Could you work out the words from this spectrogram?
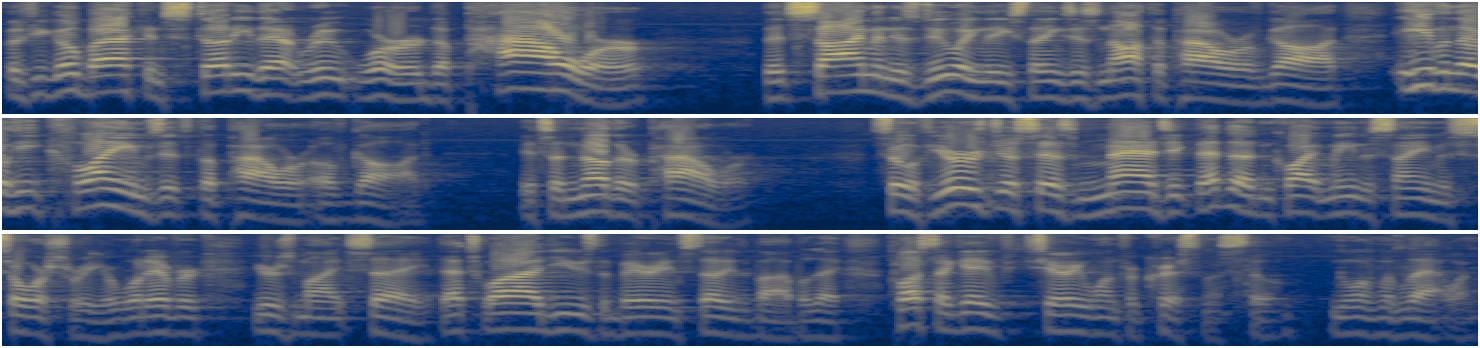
But if you go back and study that root word, the power that Simon is doing these things is not the power of God, even though he claims it's the power of God. It's another power. So if yours just says magic, that doesn't quite mean the same as sorcery or whatever yours might say. That's why I'd use the Berean study the Bible today. Plus, I gave Sherry one for Christmas, so I'm going with that one.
